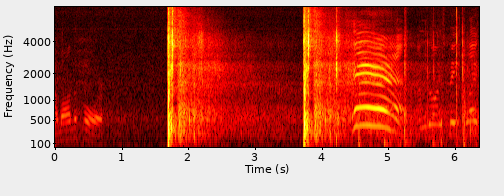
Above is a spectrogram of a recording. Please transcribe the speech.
I'm on the four. Yeah! I'm going speed plate.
